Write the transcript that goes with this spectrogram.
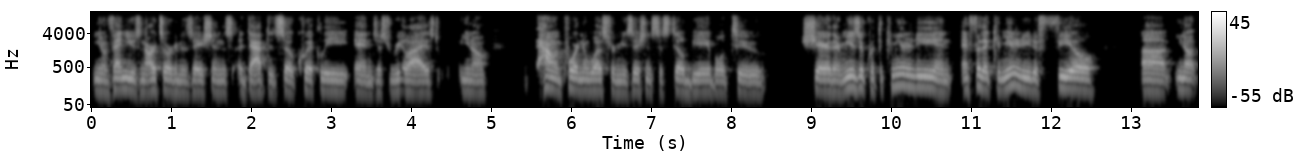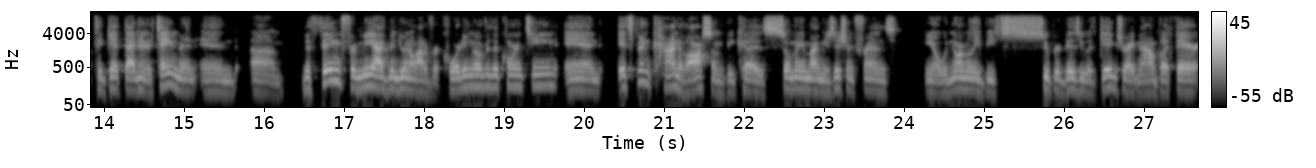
you know venues and arts organizations adapted so quickly and just realized you know how important it was for musicians to still be able to share their music with the community and and for the community to feel uh, you know to get that entertainment. And um, the thing for me i've been doing a lot of recording over the quarantine and it's been kind of awesome because so many of my musician friends you know would normally be super busy with gigs right now but they're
